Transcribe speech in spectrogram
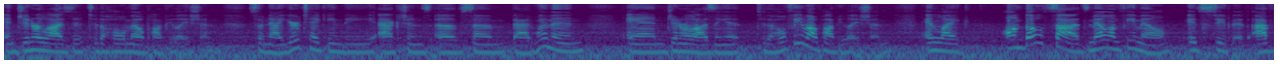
and generalized it to the whole male population. So now you're taking the actions of some bad women and generalizing it to the whole female population. And like on both sides, male and female, it's stupid. I've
